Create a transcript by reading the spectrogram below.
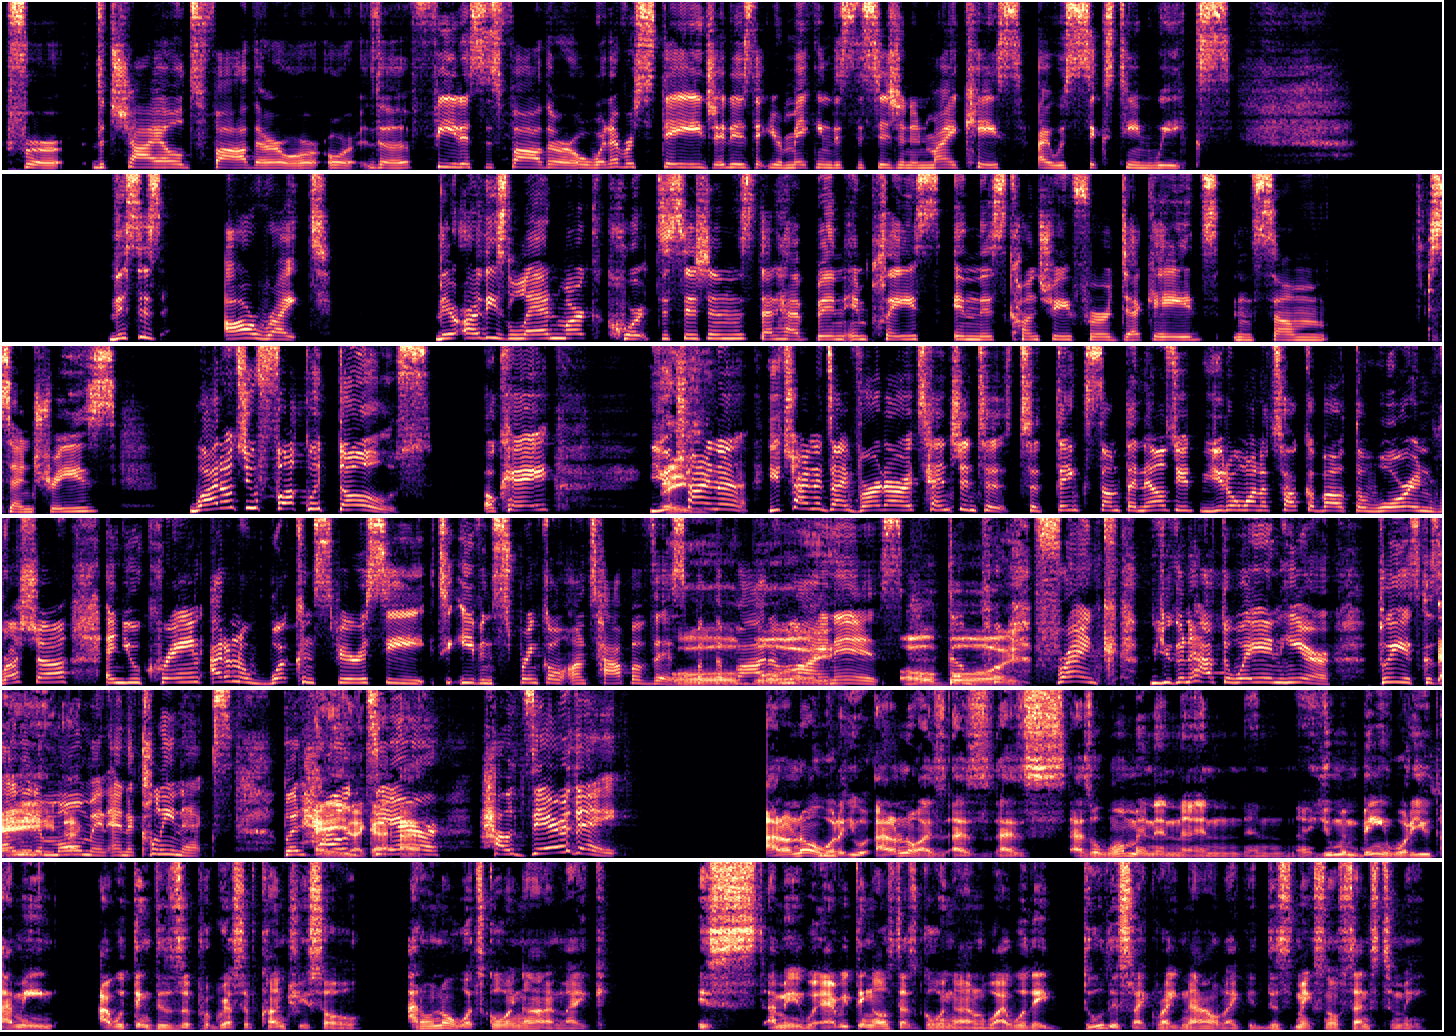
for the child's father or, or the fetus's father or whatever stage it is that you're making this decision. In my case, I was 16 weeks. This is our right there are these landmark court decisions that have been in place in this country for decades and some centuries. Why don't you fuck with those? Okay? You trying to you trying to divert our attention to to think something else. You you don't want to talk about the war in Russia and Ukraine. I don't know what conspiracy to even sprinkle on top of this, oh but the oh, bottom boy. line is, oh boy, the, Frank, you're gonna have to weigh in here, please, because hey, I need a moment I, and a Kleenex. But how hey, like dare I, I, how dare they? I don't know. What are you? I don't know. As as as as a woman and and and a human being, what do you? I mean, I would think this is a progressive country, so I don't know what's going on. Like, is I mean, with everything else that's going on, why would they do this like right now? Like, it, this makes no sense to me.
